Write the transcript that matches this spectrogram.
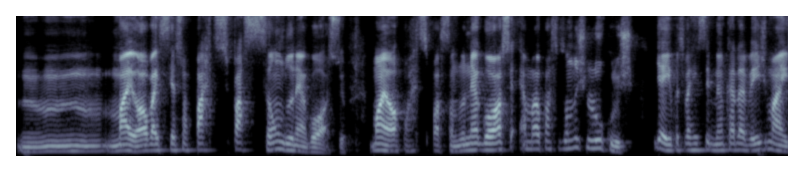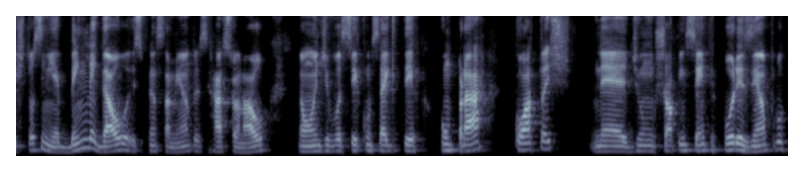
maior vai ser a sua participação do negócio. Maior participação do negócio é a maior participação dos lucros. E aí você vai recebendo cada vez mais. Então, assim, é bem legal esse pensamento, esse racional, onde você consegue ter comprar cotas né, de um shopping center, por exemplo,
